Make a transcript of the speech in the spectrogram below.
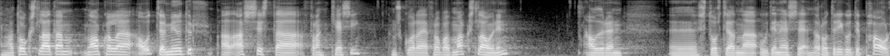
það tók Slatan nákvæmlega 80 mínútur að assista Frank Kessi hann skoraði frábært marksláinin áður en uh, stórstjarnar út í nesi Rodrigo de Paul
